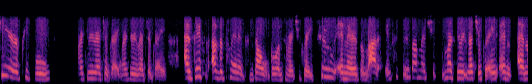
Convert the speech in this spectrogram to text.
hear people Mercury retrograde, Mercury retrograde. As if other planets don't go into retrograde too, and there's a lot of emphasis on Mercury retrograde, and and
